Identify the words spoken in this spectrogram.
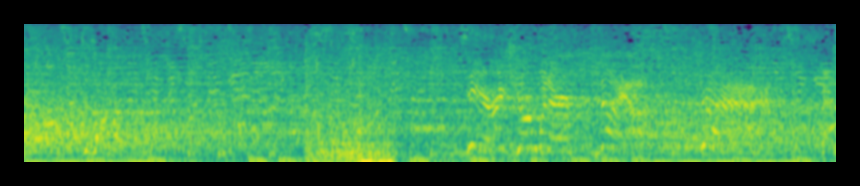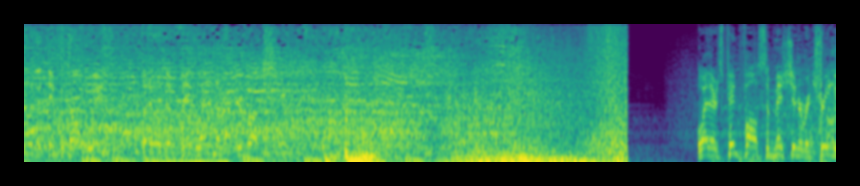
And the last match is over. Here is your winner, Nia Jax. That was a difficult win, but it was a big win in the record books. Whether it's pinfall submission or retrieving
